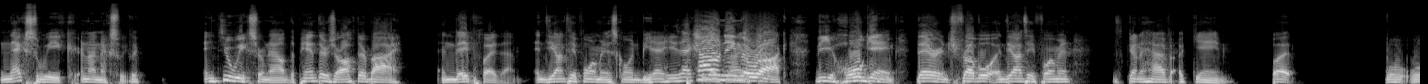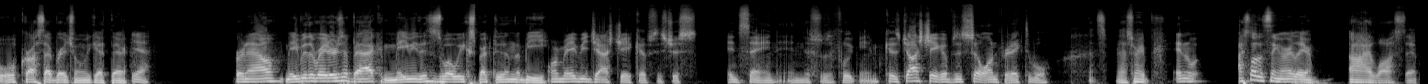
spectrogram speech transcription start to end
next week, or not next week, like in two weeks from now, the Panthers are off their bye and they play them. And D'Onta Foreman is going to be Yeah, he's actually pounding the rock the whole game. They're in trouble, and D'Onta Foreman is going to have a game. But we'll, we'll, we'll cross that bridge when we get there. Yeah. For now, maybe the Raiders are back. Maybe this is what we expected them to be. Or maybe Josh Jacobs is just insane and this was a fluke game because Josh Jacobs is so unpredictable. That's that's right. And I saw this thing earlier. Ah, I lost it.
